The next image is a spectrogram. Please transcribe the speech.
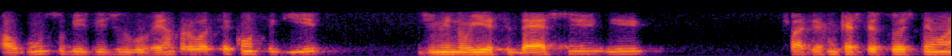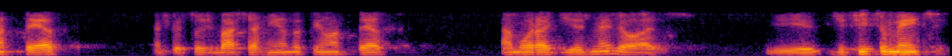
algum subsídio do governo para você conseguir diminuir esse déficit e fazer com que as pessoas tenham acesso, as pessoas de baixa renda tenham acesso a moradias melhores. E dificilmente,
